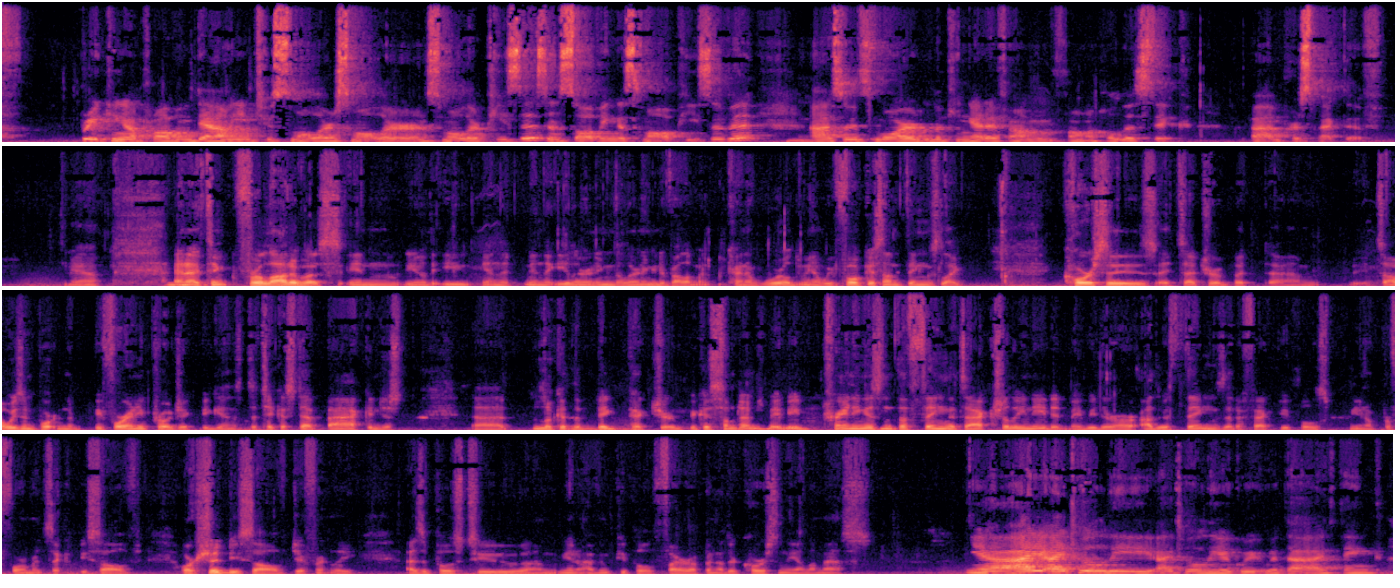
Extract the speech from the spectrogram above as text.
breaking a problem down into smaller, smaller, and smaller pieces and solving a small piece of it. Mm. Uh, so it's more looking at it from from a holistic um, perspective. Yeah, and I think for a lot of us in you know the e, in the in the e-learning, the learning and development kind of world, you know, we focus on things like courses, etc. But um, it's always important to, before any project begins to take a step back and just uh, look at the big picture because sometimes maybe training isn't the thing that's actually needed. Maybe there are other things that affect people's you know performance that can be solved or should be solved differently, as opposed to um, you know having people fire up another course in the LMS. Yeah, I, I totally I totally agree with that. I think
